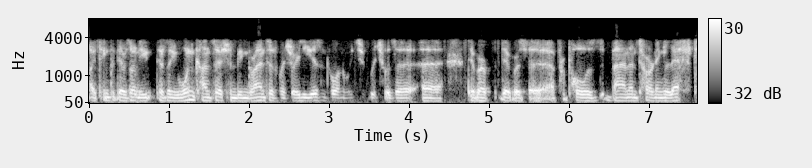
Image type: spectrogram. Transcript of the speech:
I think there's only there's only one concession being granted, which really isn't one, which which was a, a there were there was a, a proposed ban on turning left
